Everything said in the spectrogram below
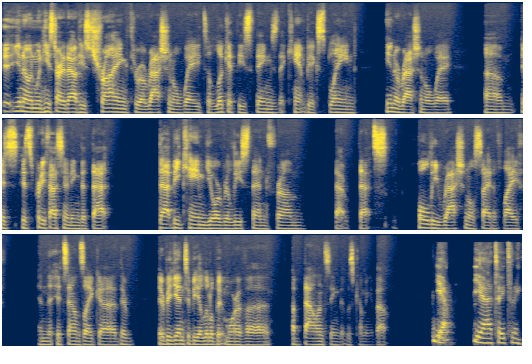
you know. And when he started out, he's trying through a rational way to look at these things that can't be explained in a rational way. Um, it's it's pretty fascinating that that that became your release then from that that's wholly rational side of life and it sounds like uh, there there began to be a little bit more of a, a balancing that was coming about. Yeah. Yeah, totally.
